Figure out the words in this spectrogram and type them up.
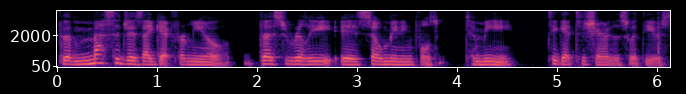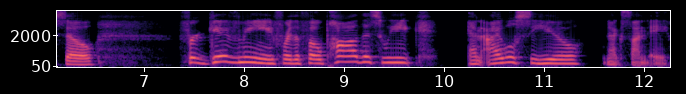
the messages I get from you, this really is so meaningful to me to get to share this with you. So forgive me for the faux pas this week, and I will see you next Sunday.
